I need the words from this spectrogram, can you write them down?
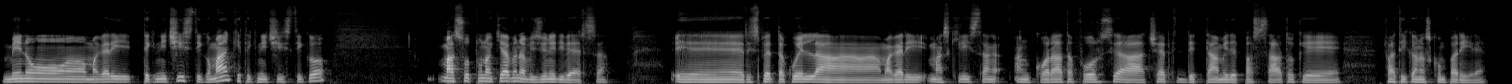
meno magari tecnicistico, ma anche tecnicistico, ma sotto una chiave e una visione diversa. Eh, rispetto a quella magari maschilista ancorata forse a certi dettami del passato che faticano a scomparire.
